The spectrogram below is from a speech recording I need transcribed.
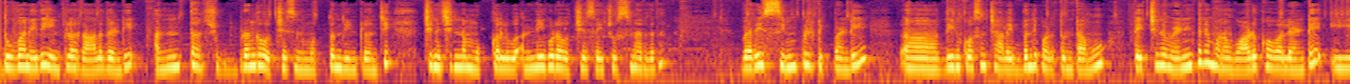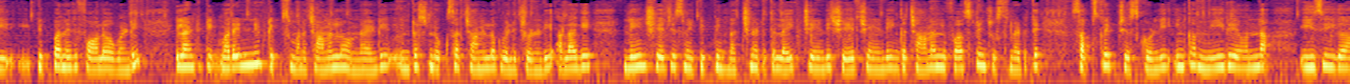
దువ్వు అనేది ఇంట్లో రాలదండి. అంత శుభ్రంగా వచ్చేసింది మొత్తం దీంట్లోంచి. చిన్న చిన్న ముక్కలు అన్నీ కూడా వచ్చేసాయి. చూస్తున్నారు కదా? వెరీ సింపుల్ టిప్ అండి. దీనికోసం చాలా ఇబ్బంది పడుతుంటాము. తెచ్చిన వెంటనే మనం వాడుకోవాలి అంటే ఈ టిప్ అనేది ఫాలో అవ్వండి. ఇలాంటి మరిన్ని టిప్స్ మన ఛానల్లో ఉన్నాయండి. ఇంట్రెస్ట్ ఉంటే ఒకసారి ఛానల్లోకి వెళ్ళి చూడండి. అలాగే నేను షేర్ చేసిన ఈ టిప్ మీకు నచ్చినట్టయితే లైక్ చేయండి షేర్ చేయండి. ఇంకా ఛానల్ని ఫస్ట్ టైం చూస్తున్నట్టయితే సబ్స్క్రైబ్ చేసుకోండి. ఇంకా మీరేమన్నా ఈజీగా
